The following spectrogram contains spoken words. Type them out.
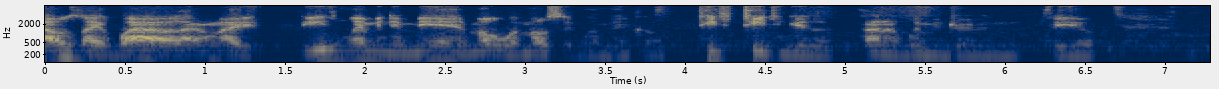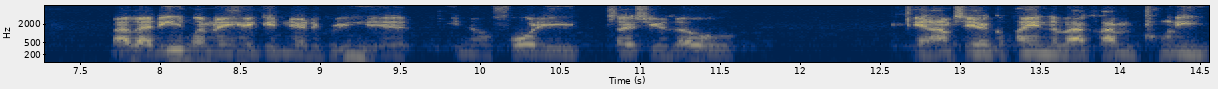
I was like, wow, like I'm like these women and men, well, mostly women, because teach, teaching is a kind of women driven field. I like these women here getting their degree at you know 40 plus years old, and I'm sitting here complaining about I'm 20.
